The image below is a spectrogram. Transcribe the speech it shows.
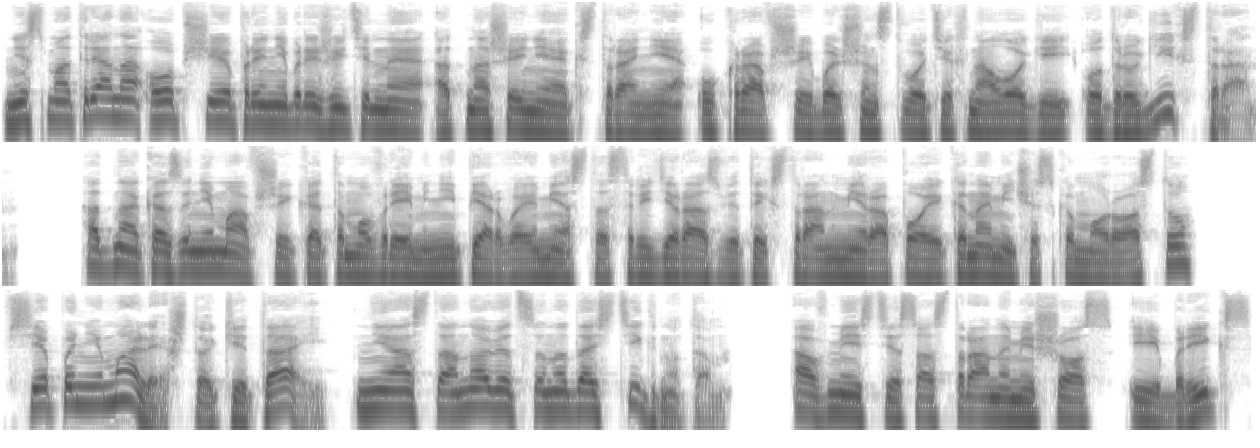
Несмотря на общее пренебрежительное отношение к стране, укравшей большинство технологий у других стран, однако занимавшей к этому времени первое место среди развитых стран мира по экономическому росту, все понимали, что Китай не остановится на достигнутом, а вместе со странами ШОС и БРИКС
